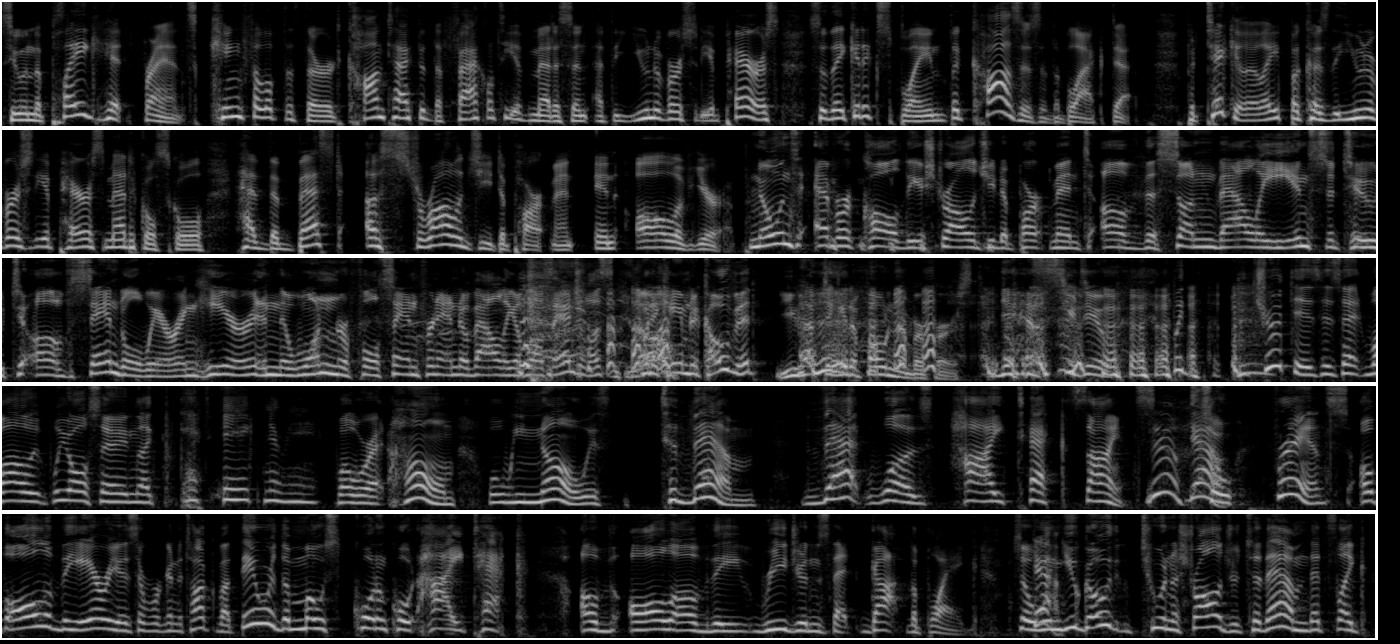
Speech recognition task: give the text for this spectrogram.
See, when the plague hit France, King Philip III contacted the Faculty of Medicine at the University of Paris so they could explain the causes of the Black Death, particularly because the University of Paris Medical School had the best astrology department in all of Europe. No one's ever called the astrology department of the Sun Valley Institute of Sandal Wearing here in the wonderful San Fernando Valley of Los Angeles when it came to COVID. You have to get a phone number first. Yes, you do. But the truth is, is that while we're all saying like that's ignorant, while we're at home, what we know is to them that was high tech science. Yeah. Yeah. So France, of all of the areas that we're going to talk about, they were the most quote unquote high tech of all of the regions that got the plague. So Yeah. when you go to an astrologer, to them, that's like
